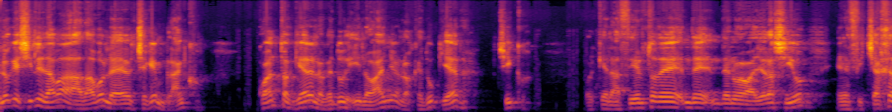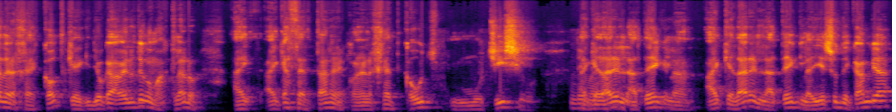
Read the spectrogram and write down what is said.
lo que sí le daba a Double es el cheque en blanco. ¿Cuánto quieres? Lo que tú, y los años, los que tú quieras, chicos. Porque el acierto de, de- de Nueva York ha sido en el fichaje del head coach, que yo cada vez lo tengo más claro. Hay, hay que acertar con el head coach muchísimo. Hay que dar en la tecla, hay que dar en la tecla y eso te cambia,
